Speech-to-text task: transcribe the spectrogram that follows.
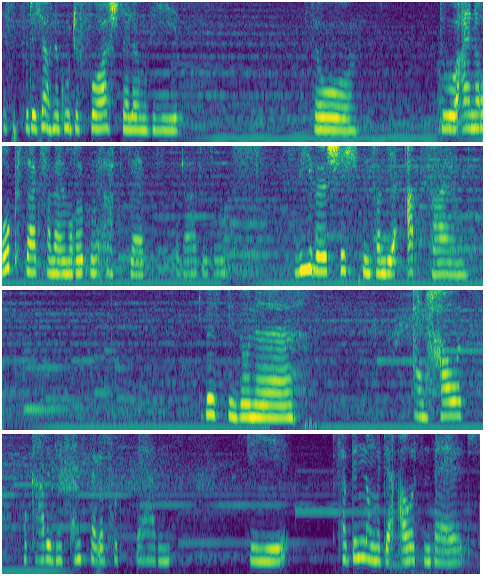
ist es für dich auch eine gute Vorstellung, wie so du einen Rucksack von deinem Rücken absetzt oder wie so Zwiebelschichten von dir abfallen. Du bist wie so eine ein Haus, wo gerade die Fenster geputzt werden. Die Verbindung mit der Außenwelt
